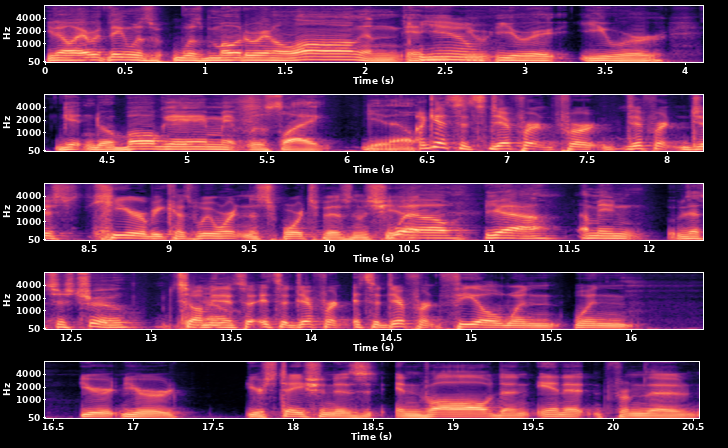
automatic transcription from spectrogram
you know, everything was was motoring along, and, and Yeah. you, you were you were getting to a bowl game. It was like, you know, I guess it's different for different just here because we weren't in the sports business yet. well, yeah. I mean, that's just true. So I mean, it's a, it's a different it's a different feel when when your your your station is involved and in it from the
